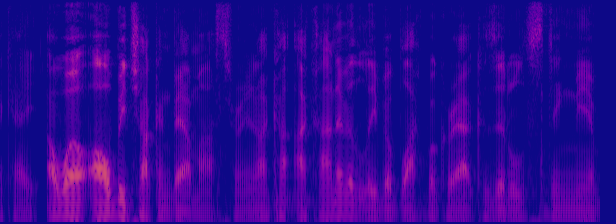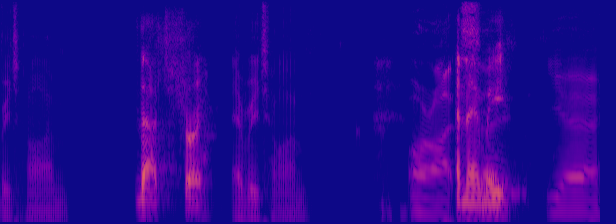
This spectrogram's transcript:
Okay. Oh well, I'll be chucking Master in. I can't. I can't ever leave a black booker out because it'll sting me every time. That's true. Every time. All right, And then so, we- yeah,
